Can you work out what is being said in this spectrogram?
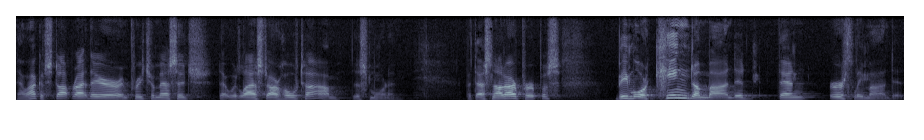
Now, I could stop right there and preach a message that would last our whole time this morning. But that's not our purpose. Be more kingdom minded than earthly minded.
